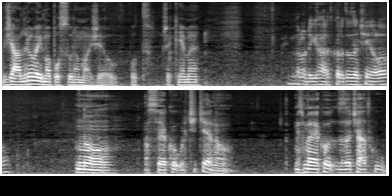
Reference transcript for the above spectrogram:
žánrovejma posunama, že jo, od, řekněme... Melodic hardcore to začínalo? No, asi jako určitě, no. My jsme jako z začátku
